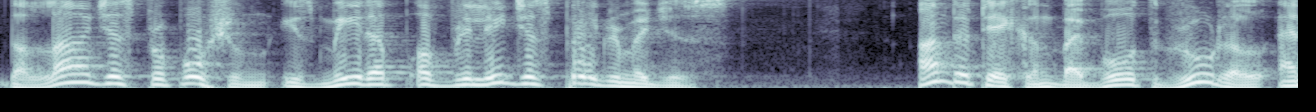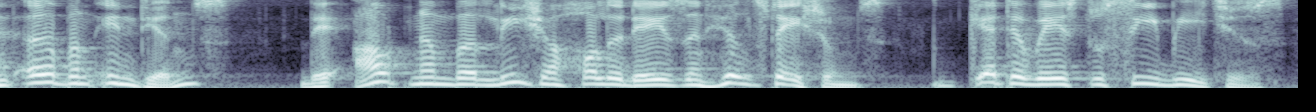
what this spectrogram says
the largest proportion is made up of religious pilgrimages. Undertaken by both rural and urban Indians, they outnumber leisure holidays in hill stations, getaways to sea beaches,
